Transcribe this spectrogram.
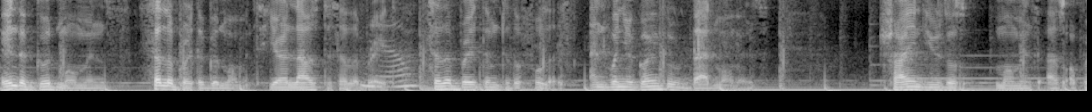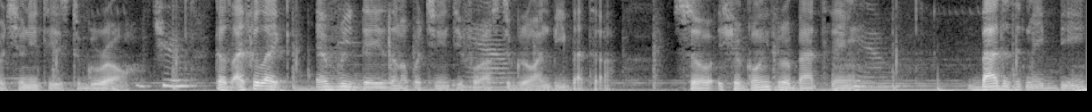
in the good moments, celebrate the good moments. You're allowed to celebrate. Yeah. Celebrate them to the fullest. And when you're going through bad moments, try and use those moments as opportunities to grow. true. Because I feel like every day is an opportunity for us to grow and be better. So if you're going through a bad thing, Yeah. bad as it may be,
